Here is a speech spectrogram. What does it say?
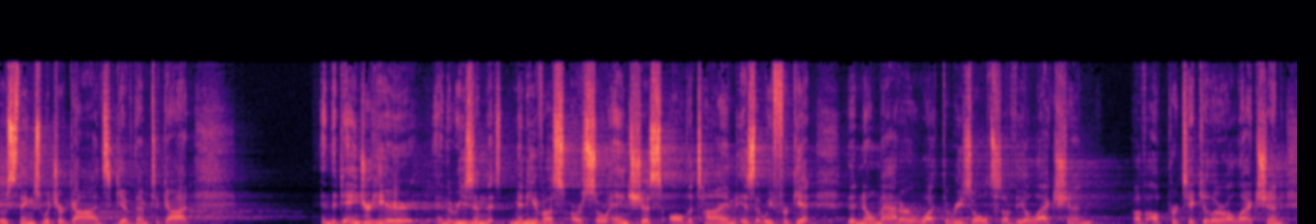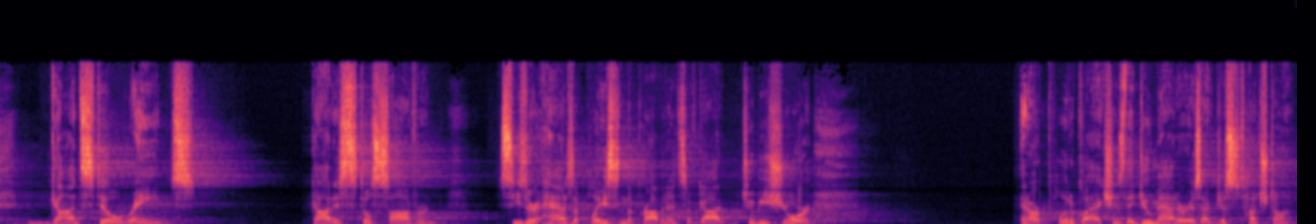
Those things which are God's, give them to God. And the danger here, and the reason that many of us are so anxious all the time, is that we forget that no matter what the results of the election, of a particular election, God still reigns. God is still sovereign. Caesar has a place in the providence of God, to be sure. And our political actions, they do matter, as I've just touched on.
